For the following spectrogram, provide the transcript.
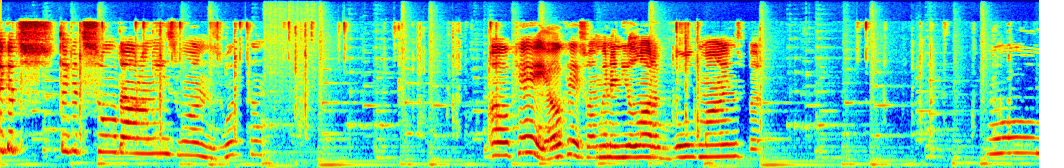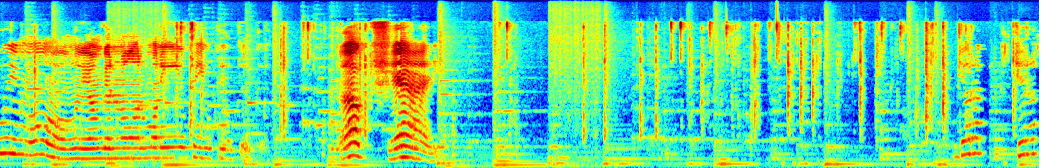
they get they get sold out on these ones. What the? Okay, okay, so I'm gonna need a lot of gold mines, but holy moly, I'm getting a lot of money. Okay, okay, okay, okay. Okay. Get it, get it.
